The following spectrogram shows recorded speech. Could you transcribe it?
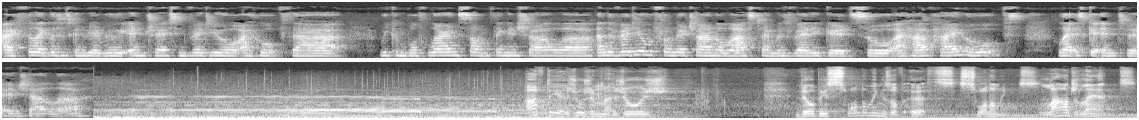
I feel like this is going to be a really interesting video. I hope that we can both learn something inshallah and the video from their channel last time was very good so I have high hopes. Let's get into it inshallah. After Ya'juj and Ma'juj, there will be swallowings of earths, swallowings, large lands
